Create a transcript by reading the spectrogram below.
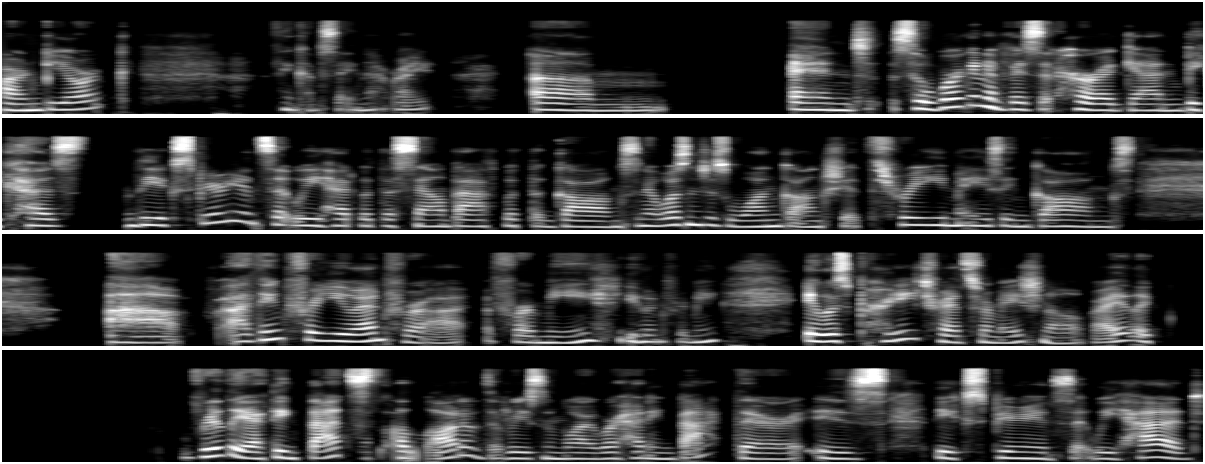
arnbjorg i think i'm saying that right. Um, and so we're going to visit her again because the experience that we had with the sound bath with the gongs and it wasn't just one gong she had three amazing gongs. Uh, I think for you and for uh, for me, you and for me, it was pretty transformational, right? Like really i think that's a lot of the reason why we're heading back there is the experience that we had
